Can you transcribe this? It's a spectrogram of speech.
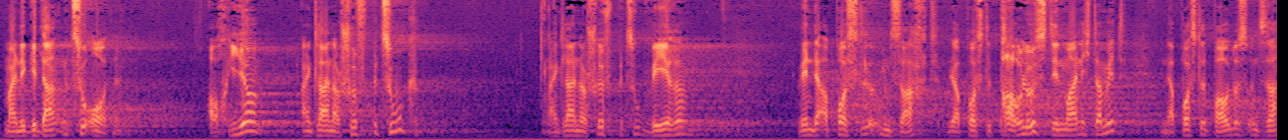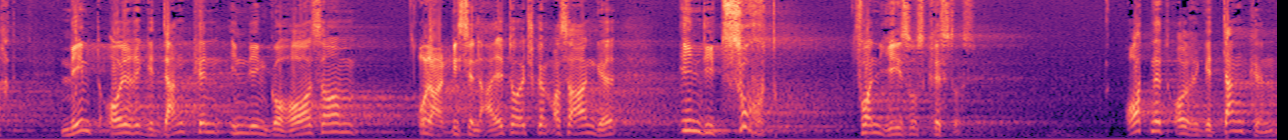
Meine Gedanken zu ordnen. Auch hier ein kleiner Schriftbezug. Ein kleiner Schriftbezug wäre, wenn der Apostel uns sagt, der Apostel Paulus, den meine ich damit, wenn der Apostel Paulus uns sagt, nehmt eure Gedanken in den Gehorsam, oder ein bisschen altdeutsch könnte man sagen, gell, in die Zucht von Jesus Christus. Ordnet eure Gedanken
